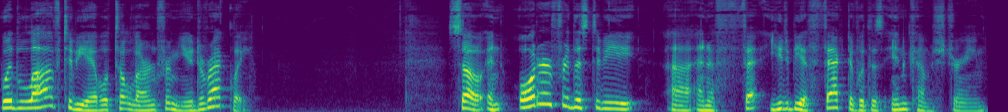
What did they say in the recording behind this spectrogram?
would love to be able to learn from you directly. So, in order for this to be uh, an effect, you to be effective with this income stream,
